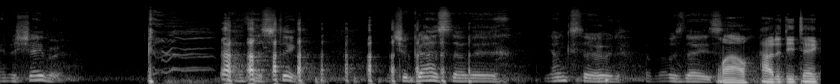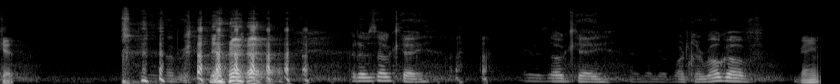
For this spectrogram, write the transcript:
and a shaver. That's a stick. Of the youngsterhood of those days. Wow. how did he take it? But it was okay. It was okay. And then Rabbi Rogov, Right.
